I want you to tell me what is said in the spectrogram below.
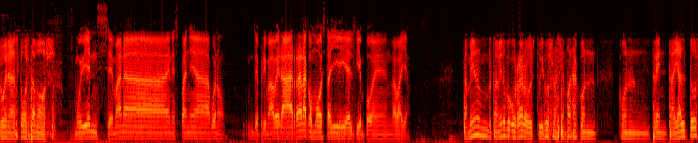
buenas, ¿cómo estamos? Pues muy bien, semana en España, bueno, de primavera rara, ¿cómo está allí el tiempo en la bahía? También, también un poco raro. Estuvimos una semana con, con 30 y altos,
